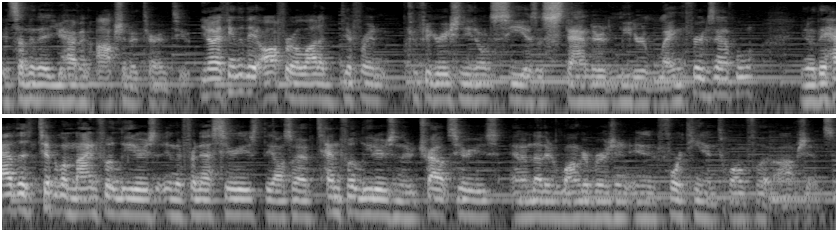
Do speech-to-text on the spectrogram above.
It's something that you have an option to turn to. You know, I think that they offer a lot of different configurations you don't see as a standard leader length, for example. You know, they have the typical 9 foot leaders in the Finesse series. They also have 10 foot leaders in their Trout series and another longer version in 14 and 12 foot options.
